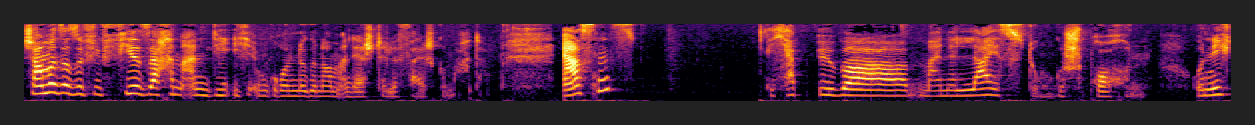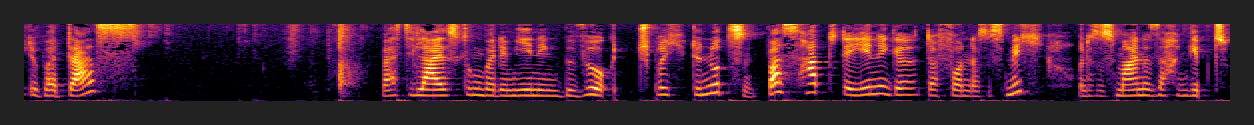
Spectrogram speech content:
Schauen wir uns also vier Sachen an, die ich im Grunde genommen an der Stelle falsch gemacht habe. Erstens, ich habe über meine Leistung gesprochen und nicht über das, was die Leistung bei demjenigen bewirkt, sprich den Nutzen. Was hat derjenige davon, dass es mich und dass es meine Sachen gibt?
